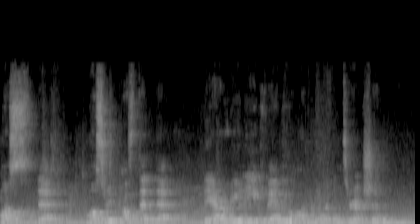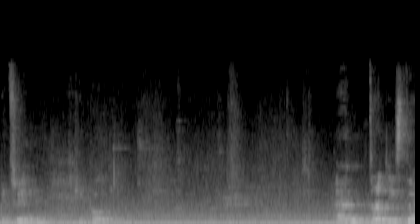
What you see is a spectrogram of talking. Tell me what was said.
most that most reports that, that they are really value on the interaction between people. And third is the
